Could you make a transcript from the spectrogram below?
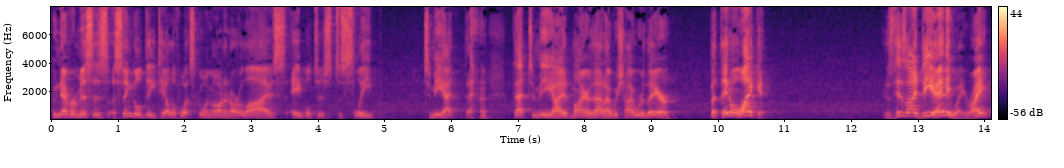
who never misses a single detail of what's going on in our lives, able to, to sleep. To me, I, that to me, I admire that. I wish I were there. But they don't like it. It's his idea anyway, right?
